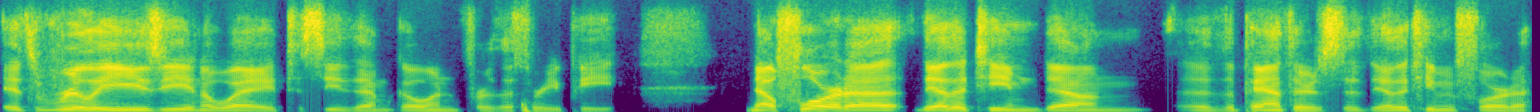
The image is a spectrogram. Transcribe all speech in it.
It's really easy in a way to see them going for the three P. Now, Florida, the other team down, uh, the Panthers, the other team in Florida,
